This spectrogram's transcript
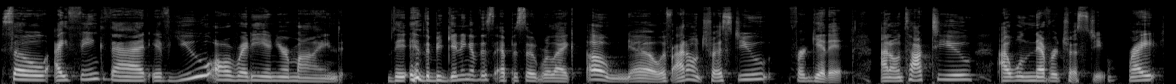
So I think that if you already in your mind, the, in the beginning of this episode, were like, oh no, if I don't trust you, forget it. I don't talk to you, I will never trust you, right?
